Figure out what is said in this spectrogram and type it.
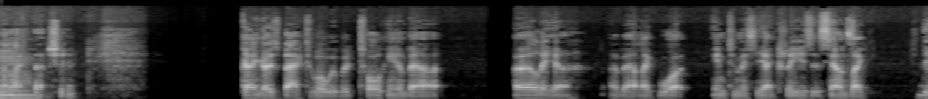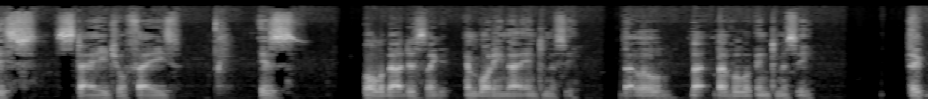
I like mm. that shit. Kind of goes back to what we were talking about earlier about like what intimacy actually is. It sounds like this stage or phase is all about just like embodying that intimacy, that little that level of intimacy, the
